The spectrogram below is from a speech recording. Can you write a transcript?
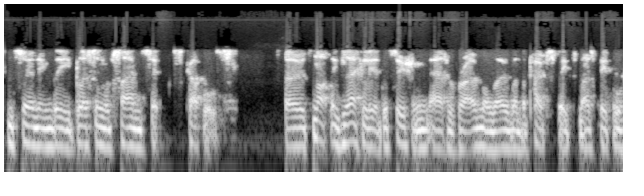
concerning the blessing of same-sex couples. So it's not exactly a decision out of Rome, although when the Pope speaks, most people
